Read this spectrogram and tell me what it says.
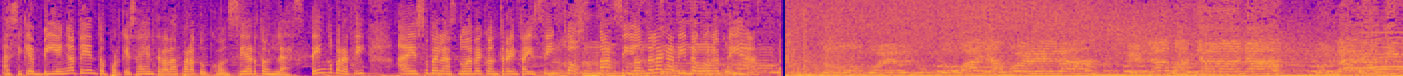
Así que bien atentos porque esas entradas para tus conciertos las tengo para ti a eso de las 9 con 35. Vacilón de la gatita, buenos días. El mundo afuera, en la mañana, la gatita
